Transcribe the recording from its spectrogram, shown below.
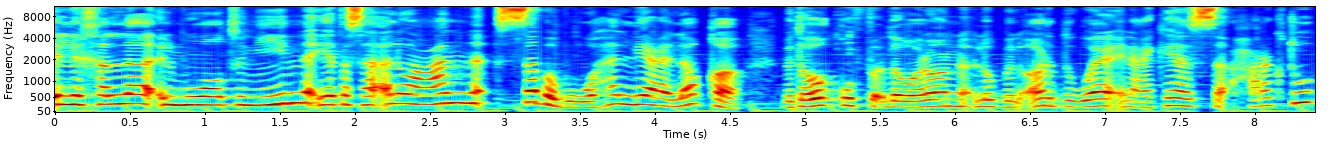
اللي خلى المواطنين يتساءلوا عن سببه. وهل له علاقة بتوقف دوران لب الأرض وانعكاس حركته؟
